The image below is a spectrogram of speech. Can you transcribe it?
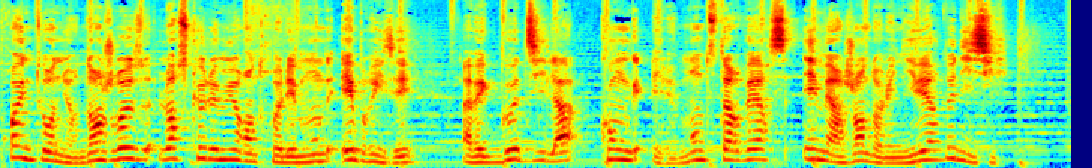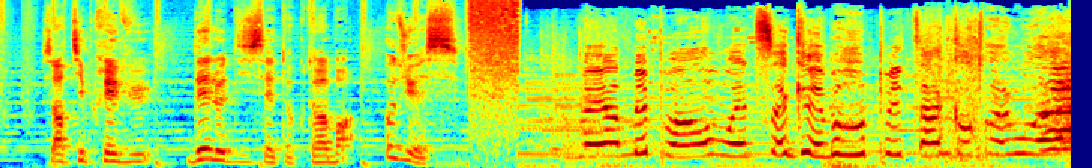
prend une tournure dangereuse lorsque le mur entre les mondes est brisé, avec Godzilla, Kong et le Monsterverse émergeant dans l'univers de DC. Sortie prévue dès le 17 octobre aux US. Merde, mes parents vont être sacrément pétins contre moi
